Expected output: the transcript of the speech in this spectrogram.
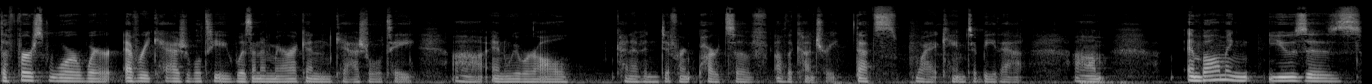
the first war where every casualty was an American casualty, uh, and we were all kind of in different parts of, of the country. That's why it came to be that. Um, embalming uses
